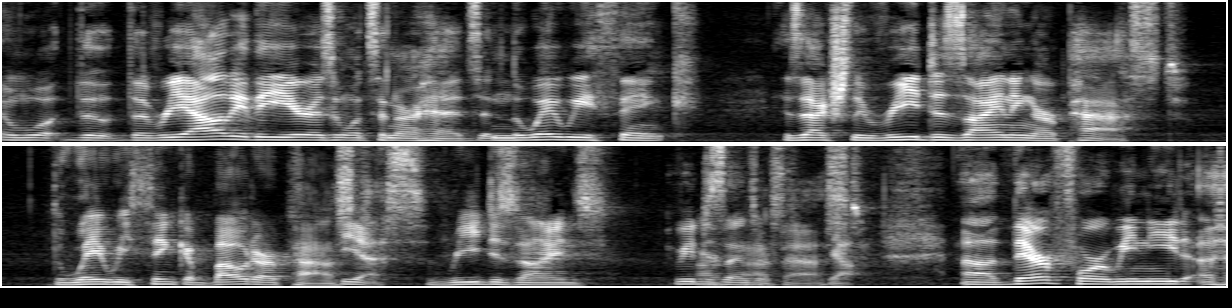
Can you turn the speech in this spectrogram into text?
and what the the reality of the year isn't what's in our heads, and the way we think is actually redesigning our past. The way we think about our past Yes. redesigns redesigns our past. Yeah. Uh, therefore, we need a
